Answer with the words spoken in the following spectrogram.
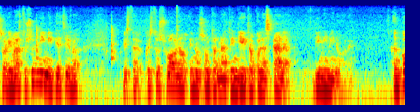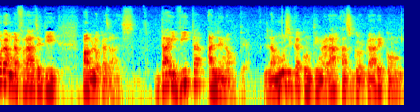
Sono rimasto sul Mi, mi piaceva questa, questo suono e non sono tornato indietro con la scala di Mi minore. Ancora una frase di Pablo Casals. Dai vita alle note, la musica continuerà a sgorgare con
